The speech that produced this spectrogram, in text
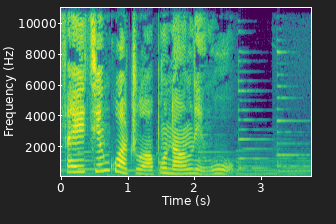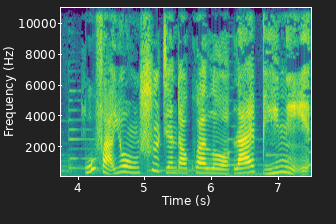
非经过者不能领悟，无法用世间的快乐来比拟。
